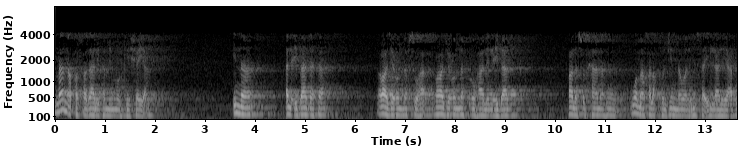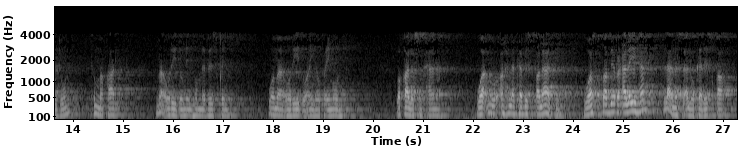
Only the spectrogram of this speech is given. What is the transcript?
ما نقص ذلك من ملكي شيئا. إن العبادة راجع نفسها راجع نفعها للعباد. قال سبحانه وما خلقت الجن والإنس إلا ليعبدون. ثم قال ما أريد منهم من رزق وما أريد أن يطعمون. وقال سبحانه وأمر أهلك بالصلاة واصطبر عليها لا نسألك رزقا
